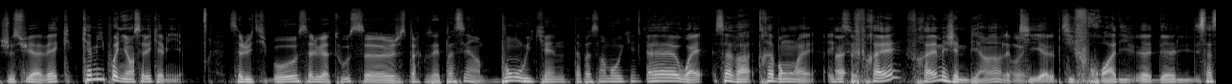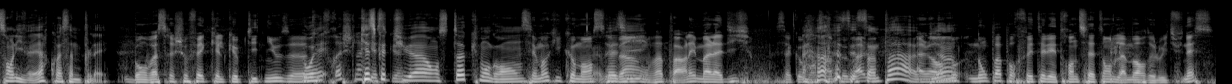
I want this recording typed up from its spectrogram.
je suis avec Camille Poignant. Salut Camille. Salut Thibaut, salut à tous. Euh, j'espère que vous avez passé un bon week-end. T'as passé un bon week-end Euh, ouais, ça va, très bon, ouais. Euh, frais, frais, mais j'aime bien le Oui. petit, euh, le petit froid. ça sent l'hiver, quoi, ça me plaît. Bon, on va se réchauffer avec quelques petites news Ouais. fraîches. Qu'est-ce que, tu as en stock, mon grand? C'est moi qui commence. Eh ben, on va parler maladie. Ça commence un peu C'est mal. sympa. Alors, bien. non, non pas pour fêter les 37 ans de la mort de Louis de Funès.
